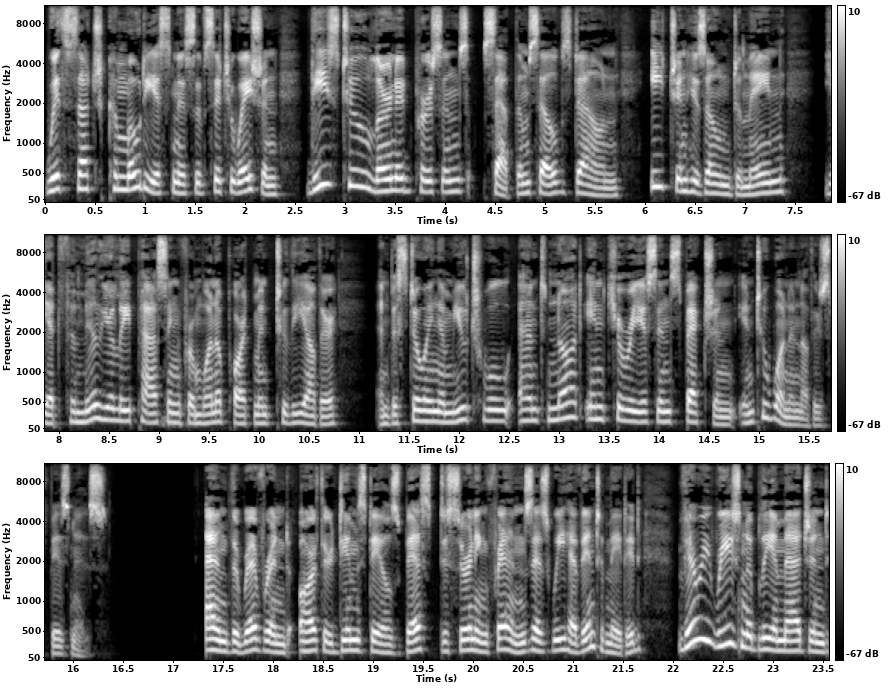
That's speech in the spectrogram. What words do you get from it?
With such commodiousness of situation, these two learned persons sat themselves down, each in his own domain, yet familiarly passing from one apartment to the other, and bestowing a mutual and not incurious inspection into one another's business. And the Reverend Arthur Dimmesdale's best discerning friends, as we have intimated, very reasonably imagined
